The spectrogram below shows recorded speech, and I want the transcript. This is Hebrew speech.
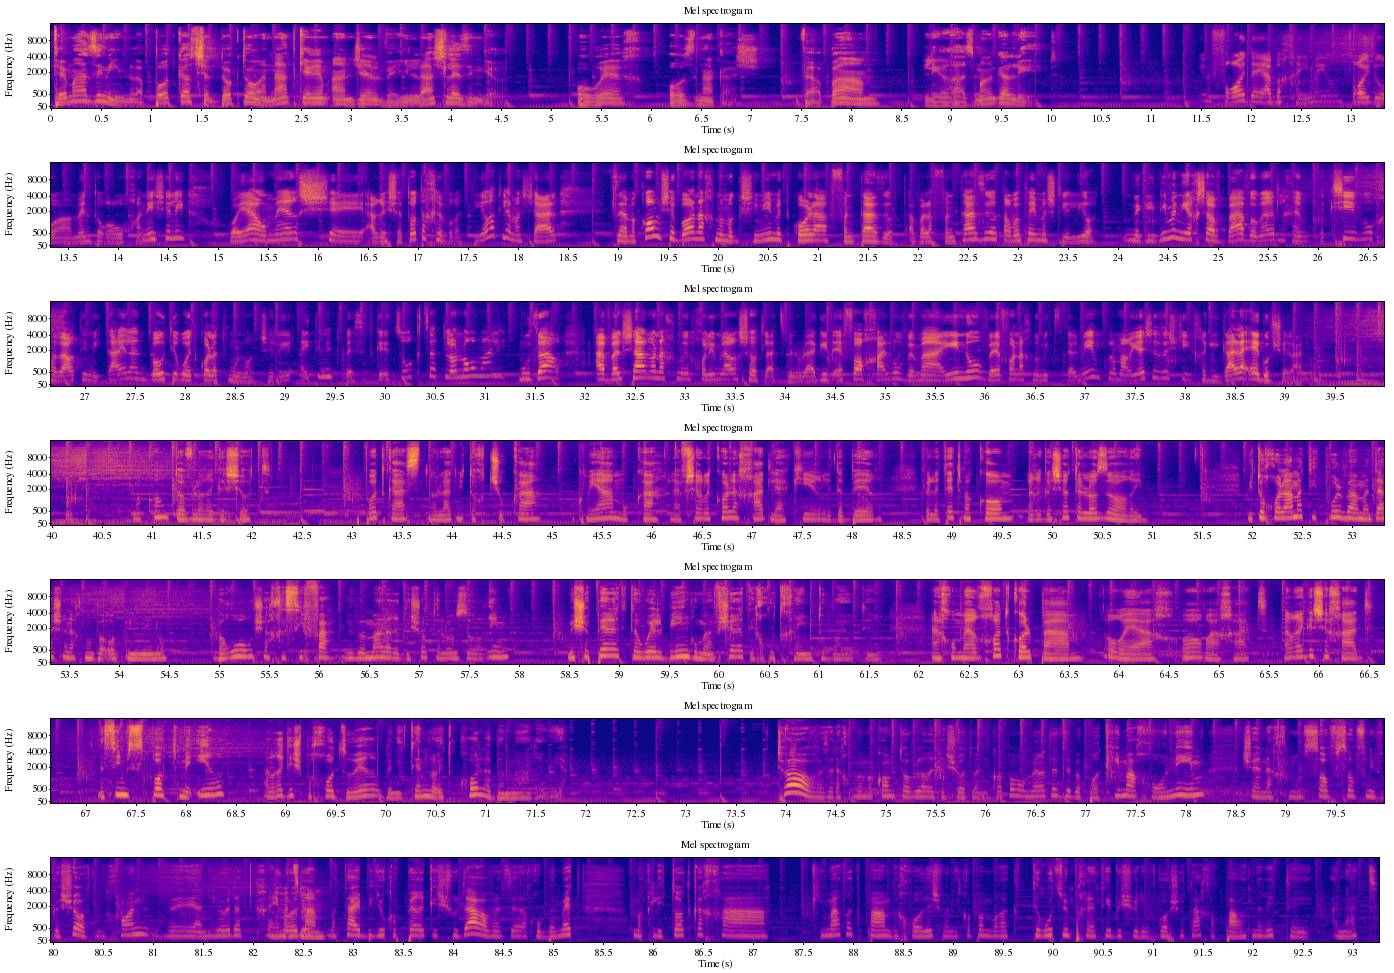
אתם מאזינים לפודקאסט של דוקטור ענת כרם אנג'ל והילה שלזינגר. עורך עוז נקש. והפעם, לירז מרגלית. אם פרויד היה בחיים היום, פרויד הוא המנטור הרוחני שלי, הוא היה אומר שהרשתות החברתיות למשל, זה המקום שבו אנחנו מגשימים את כל הפנטזיות, אבל הפנטזיות הרבה פעמים השליליות. נגיד, אם אני עכשיו באה ואומרת לכם, תקשיבו, חזרתי מתאילנד, בואו תראו את כל התמונות שלי, הייתי נתפסת כיצור קצת לא נורמלי, מוזר. אבל שם אנחנו יכולים להרשות לעצמנו, להגיד איפה אכלנו ומה היינו ואיפה אנחנו מצטלמים, כלומר, יש איזושהי חגיגה לאגו שלנו. מקום טוב לרגשות. הפודקאסט נולד מתוך תשוקה וכמיהה עמוקה לאפשר לכל אחד להכיר, לדבר ולתת מקום לרגשות הלא זוהרים. מתוך עולם הטיפול והמדע שאנחנו באות ממנו, ברור שהחשיפה ובמה לרגשות הלא זוהרים משפרת את ה-well-being ומאפשרת איכות חיים טובה יותר. אנחנו מארחות כל פעם אורח או אורחת על רגש אחד. נשים ספוט מאיר על רגש פחות זוהר וניתן לו את כל הבמה הראויה. טוב, אז אנחנו במקום טוב לרגשות, ואני כל פעם אומרת את זה בפרקים האחרונים, שאנחנו סוף סוף נפגשות, נכון? ואני לא יודעת... חיים לא עצמם. יודעת מתי בדיוק הפרק ישודר, אבל זה, אנחנו באמת מקליטות ככה כמעט רק פעם בחודש, ואני כל פעם רק תירוץ מבחינתי בשביל לפגוש אותך, הפרטנרית אה, ענת.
